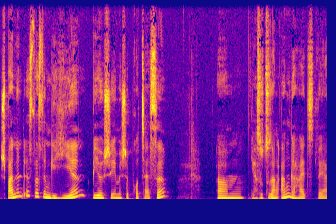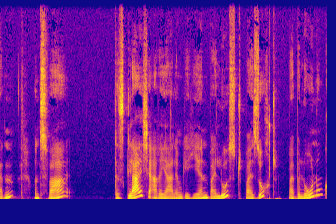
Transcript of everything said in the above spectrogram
Spannend ist, dass im Gehirn biochemische Prozesse ähm, ja sozusagen angeheizt werden. Und zwar das gleiche Areal im Gehirn bei Lust, bei Sucht, bei Belohnung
